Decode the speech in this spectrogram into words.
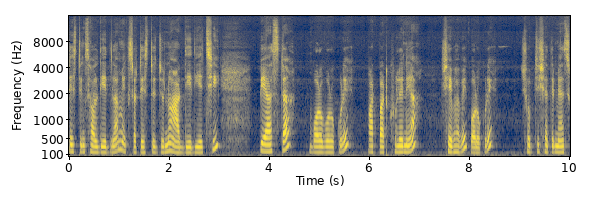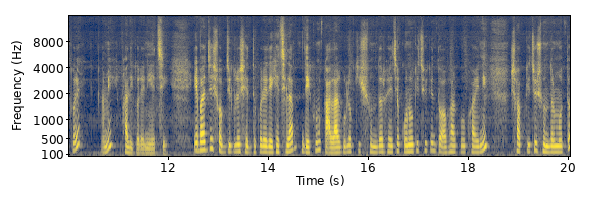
টেস্টিং সল দিয়ে দিলাম, এক্সট্রা টেস্টের জন্য আর দিয়ে দিয়েছি পেঁয়াজটা বড় বড় করে পাট পাট খুলে নেওয়া সেভাবে বড় করে সবজির সাথে ম্যাচ করে আমি ফালি করে নিয়েছি। এবার যে সবজিগুলো সেদ্ধ করে রেখেছিলাম, দেখুন কালারগুলো কি সুন্দর হয়েছে, কোনো কিছু কিন্তু ওভার কুক হয়নি সব কিছু সুন্দর মতো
